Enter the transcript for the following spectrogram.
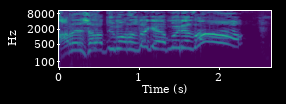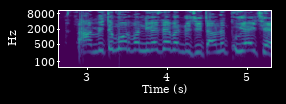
আরে, শালা, তুই মরস না কে? মরে যা। আমি তো মরবার নিকে যাইবার নিছি তাহলে তুই আইছে।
